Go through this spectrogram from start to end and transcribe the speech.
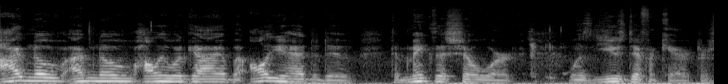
I'm no I'm no Hollywood guy, but all you had to do to make this show work was use different characters."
